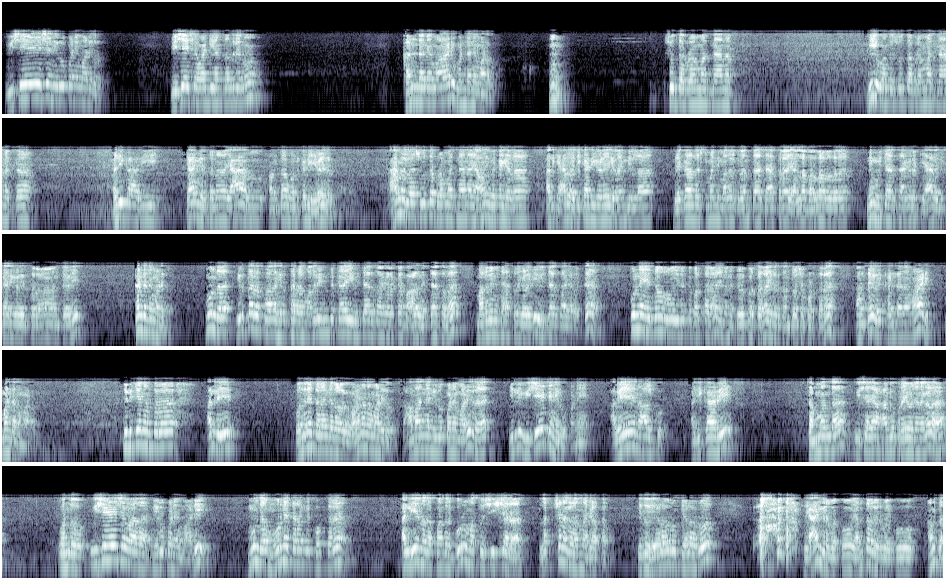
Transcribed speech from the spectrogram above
ವಿಶೇಷ ನಿರೂಪಣೆ ಮಾಡಿದ್ರು. ವಿಶೇಷವಾಗಿ ಅಂತಂದ್ರೇನು? ಖಂಡನೆ ಮಾಡಿ ಮಂಡನೆ ಮಾಡಲು ಹ್ಮ್. ಶುದ್ಧ ಬ್ರಹ್ಮ ಜ್ಞಾನ. ಈ ಒಂದು ಶುದ್ಧ ಬ್ರಹ್ಮ ಜ್ಞಾನಕ್ಕ ಅಧಿಕಾರಿ ಹೆಂಗಿರ್ತಾನ, ಯಾರು ಅಂತ ಒಂದು ಕಡೆ ಹೇಳಿದ್ರು. ಆಮೇಲೆ ಶುದ್ಧ ಬ್ರಹ್ಮಜ್ಞಾನ ಯಾವನಿಗೆ ಬೇಕಾಗ್ಯದ? ಅದಕ್ಕೆ ಯಾರು ಅಧಿಕಾರಿಗಳೇ ಇರಂಗಿಲ್ಲ. ಬೇಕಾದಷ್ಟು ಮಂದಿ ಮೊದಲು ಗ್ರಂಥ, ಶಾಸ್ತ್ರ ಎಲ್ಲ ಬರೆದವ್ರು ಅದಾರ. ನಿಮ್ ವಿಚಾರ ಸಾಗರಕ್ಕೆ ಯಾರು ಅಧಿಕಾರಿಗಳು ಇರ್ತಾರ ಅಂತೇಳಿ ಖಂಡನೆ ಮಾಡಿದ್ರು ಮುಂದ ಇರ್ತಾರಪ್ಪ ಇರ್ತಾರ. ಮೊದಲಿಂದಕ್ಕ ಈ ವಿಚಾರ ಸಾಗರಕ್ಕ ಬಹಳ ವ್ಯತ್ಯಾಸ ಅದ. ಮೊದಲಿನ ಶಾಸ್ತ್ರಗಳಿಗೆ ವಿಚಾರ ಸಾಗರಕ್ಕ ಪುಣ್ಯ ಇದ್ದವರು ಇದಕ್ಕೆ ಬರ್ತಾರ, ಇದನ್ನ ತಿಳ್ಕೊತಾರ ಇದ್ರ ಸಂತೋಷ ಪಡ್ತಾರ ಅಂತೇಳಿ ಖಂಡನ ಮಾಡಿ ಮಂಡನ ಮಾಡೋದು. ಇದಕ್ಕೇನಂತಾರ, ಅಲ್ಲಿ ಒಂದನೇ ತರಂಗದೊಳಗೆ ವರ್ಣನ ಮಾಡಿದರು. ಸಾಮಾನ್ಯ ನಿರೂಪಣೆ ಮಾಡಿದ್ರೆ ಇಲ್ಲಿ ವಿಶೇಷ ನಿರೂಪಣೆ. ಅವೇ ನಾಲ್ಕು. ಅಧಿಕಾರಿ, ಸಂಬಂಧ, ವಿಷಯ ಹಾಗೂ ಪ್ರಯೋಜನಗಳ ಒಂದು ವಿಶೇಷವಾದ ನಿರೂಪಣೆ ಮಾಡಿ ಮುಂದೆ ಮೂರನೇ ತರಂಗಕ್ಕೆ ಹೋಗ್ತಾರೆ. ಅಲ್ಲಿ ಏನದಪ್ಪ ಅಂದ್ರೆ ಗುರು ಮತ್ತು ಶಿಷ್ಯರ ಲಕ್ಷಣಗಳನ್ನ ಹೇಳ್ತಾರೆ. ಇದು ಹೇಳೋರು ಕೇಳೋರು ಹ್ಯಾಂಗಿರ್ಬೇಕು, ಎಂಥವ್ರು ಇರಬೇಕು ಅಂತ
